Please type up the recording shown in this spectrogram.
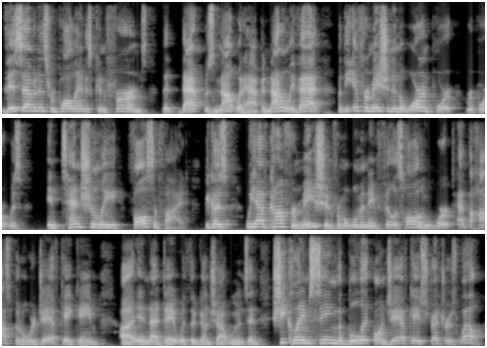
This evidence from Paul Landis confirms that that was not what happened. Not only that, but the information in the Warren report, report was intentionally falsified because we have confirmation from a woman named Phyllis Hall who worked at the hospital where JFK came uh, in that day with the gunshot wounds, and she claims seeing the bullet on JFK's stretcher as well.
